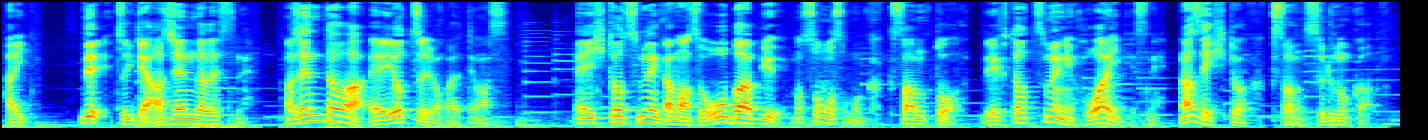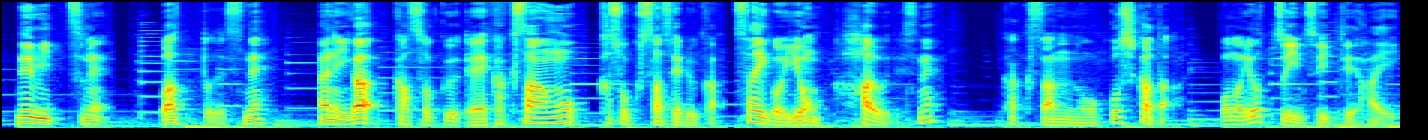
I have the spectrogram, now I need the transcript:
はい。で、続いてアジェンダですね。アジェンダは、えー、4つに分かれています。えー、1つ目がまずオーバービュー、そもそも拡散とは。で、2つ目に why ですね。なぜ人は拡散するのか。で、3つ目、ワットですね。何が加速、えー、拡散を加速させるか。最後4、How ですね。拡散の起こし方。この4つについて、はい。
